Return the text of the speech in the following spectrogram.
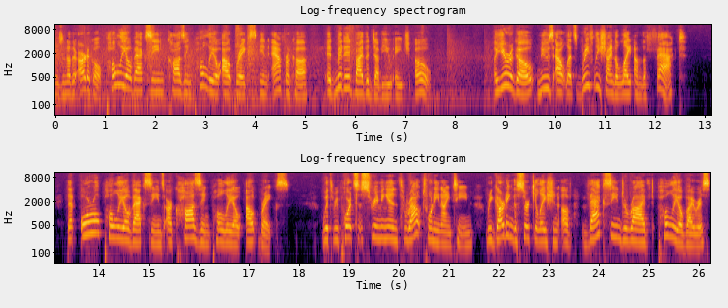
Here's another article Polio vaccine causing polio outbreaks in Africa, admitted by the WHO. A year ago, news outlets briefly shined a light on the fact that oral polio vaccines are causing polio outbreaks, with reports streaming in throughout 2019 regarding the circulation of vaccine derived poliovirus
